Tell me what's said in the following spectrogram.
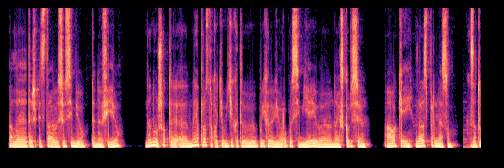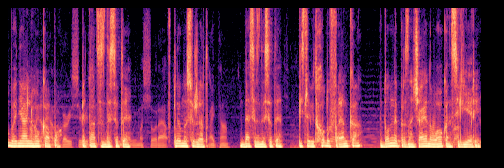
Але ти ж підставив всю сім'ю, ти не офігів? Да ну, що ти? Е, Ну я просто хотів їхати, поїхати в Європу з сім'єю на екскурсію. А окей, зараз принесу. Затуб геніального капу. 15 з 10. Вплив на сюжет 10 з 10. Після відходу Френка Дон не призначає нового консільєрі,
